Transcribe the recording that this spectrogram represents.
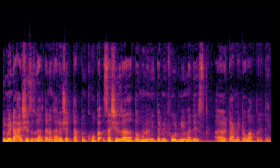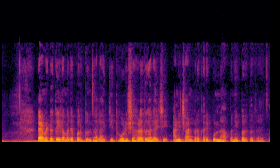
तुम्ही डाळ शिजत घालताना घालू शकता पण खूप असा शिजला जातो म्हणून इथं मी फोडणीमध्येच टॅमॅटो वापरते. टॅमॅटो तेलामध्ये परतून झाला की थोडीशी हळद घालायची आणि छान प्रकारे पुन्हा आपण हे परतत राहायचं.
